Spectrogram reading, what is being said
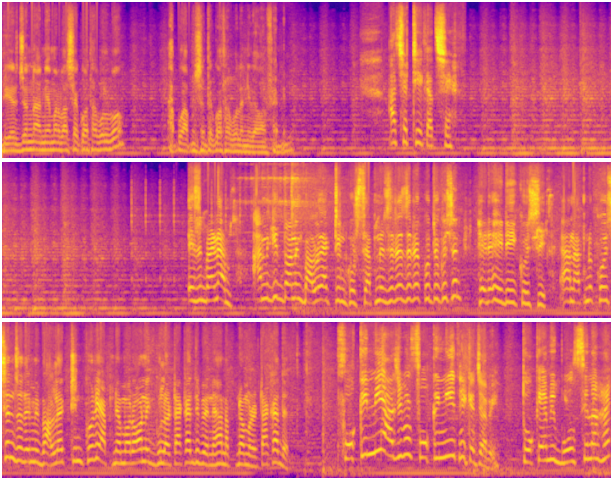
বিয়ের জন্য আমি আমার বাসায় কথা বলব। আপু আপনার সাথে কথা বলে নিবে আমার ফ্যামিলি আচ্ছা ঠিক আছে। এই যে ম্যাডাম, আমি কিন্তু অনেক ভালো অ্যাক্টিং করছি। আপনি যেটা যেটা কইতে কইছেন, হেডে হেডেই কইছি। এখন আপনি কইছেন যদি আমি ভালো অ্যাক্টিং করি, আপনি আমার অনেকগুলো টাকা দিবেন। এখন আপনি আমার টাকা দেন। ফকির নিয়ে আজীবন ফকির নিয়ে থেকে যাবে। তোকে আমি বলছি না হ্যাঁ?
